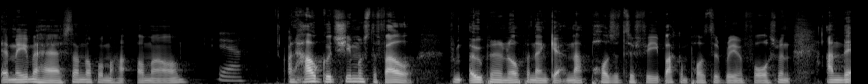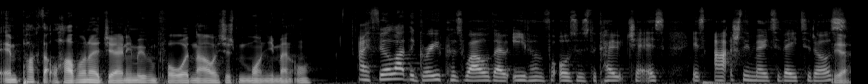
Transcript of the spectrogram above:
it made my hair stand up on my on my arm. Yeah. And how good she must have felt from opening up and then getting that positive feedback and positive reinforcement, and the impact that will have on her journey moving forward now is just monumental. I feel like the group as well, though, even for us as the coaches, it's actually motivated us. Yeah.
